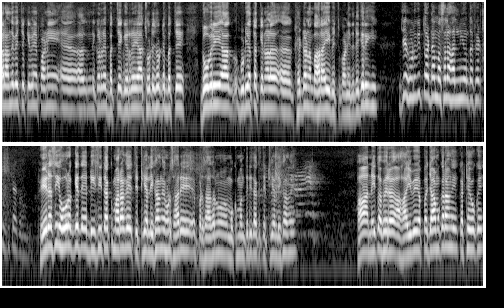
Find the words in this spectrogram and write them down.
ਘਰਾਂ ਦੇ ਵਿੱਚ ਕਿਵੇਂ ਪਾਣੀ ਅ, ਅ, ਨਿਕਲ ਰਹੇ ਬੱਚੇ ਗਿਰ ਰਹੇ ਆ। ਛੋਟੇ ਛੋਟੇ ਬੱਚੇ ਦੋ ਵਾਰੀ ਆ ਗੁੜੀਆ ਧੱਕੇ ਨਾਲ ਅ, ਖੇਡਣ ਬਾਹਰ ਆਈ ਵਿੱਚ ਪਾਣੀ ਦੇ ਡਿੱਗ ਰਹੀ ਗਈ ਜੇ ਹੁਣ ਵੀ ਤੁਹਾਡਾ ਮਸਲਾ ਹੱਲ ਨਹੀਂ ਹੁੰਦਾ ਫਿਰ ਤੁਸੀਂ ਕੀ ਕਰੋਗੇ? ਫਿਰ ਅਸੀਂ ਹੋਰ ਅੱਗੇ ਡੀਸੀ ਤੱਕ ਮਾਰਾਂਗੇ ਚਿੱਠੀਆਂ ਲਿਖਾਂਗੇ। ਹੁਣ ਸਾਰੇ ਪ੍ਰਸ਼ਾਸਨ ਨੂੰ ਮੁੱਖ ਮੰਤਰੀ ਤੱਕ ਚਿੱਠੀਆਂ ਲਿਖਾਂਗੇ। ਹਾਂ ਨਹੀਂ ਤਾਂ ਫਿਰ ਹਾਈਵੇ ਆਪਾਂ ਜਾਮ ਕਰਾਂਗੇ ਇਕੱਠੇ ਹੋ ਕੇ।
